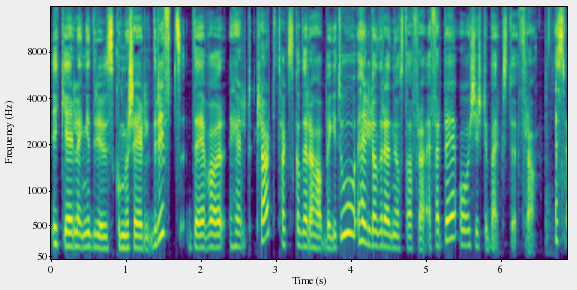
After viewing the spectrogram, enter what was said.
ikke lenger drives kommersiell drift. Det var helt klart. Takk skal dere ha begge to. Helge André Njåstad fra Frp og Kirsti Bergstø fra SV.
